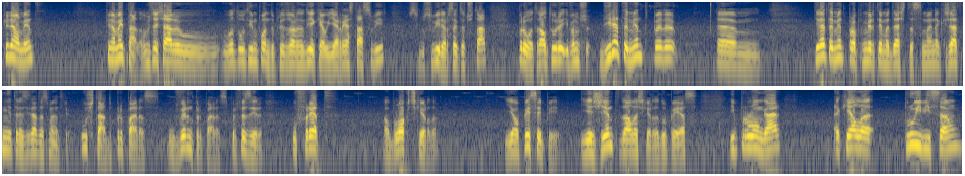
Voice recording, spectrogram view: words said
Finalmente, Finalmente nada, vamos deixar o, o último ponto do período de ordem do dia, que é o IRS está a subir, subir a Receita do Estado, para outra altura e vamos diretamente para um, diretamente para o primeiro tema desta semana que já tinha transitado a semana anterior. O Estado prepara-se, o Governo prepara-se para fazer o frete ao Bloco de Esquerda e ao PCP e a gente da ala esquerda do PS e prolongar aquela proibição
